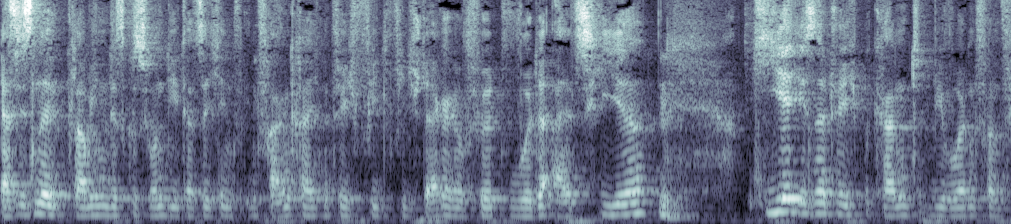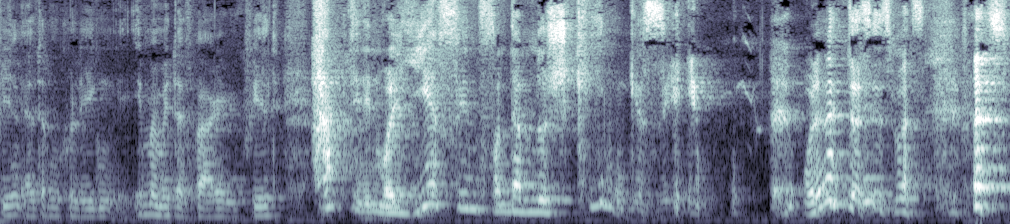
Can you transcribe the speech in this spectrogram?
das ist, eine, glaube ich, eine Diskussion, die tatsächlich in, in, Frankreich natürlich viel, viel stärker geführt wurde als hier. Mhm. Hier ist natürlich bekannt, wir wurden von vielen älteren Kollegen immer mit der Frage gequält, habt ihr den Molière-Film von Damnuschkin gesehen? Oder? Das ist was, was,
